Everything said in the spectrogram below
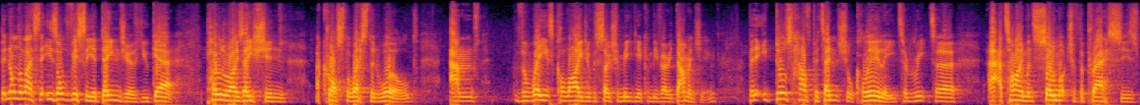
But nonetheless, there is obviously a danger if you get polarization across the Western world and the way it's collided with social media can be very damaging. But it does have potential, clearly, to reach at a time when so much of the press is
